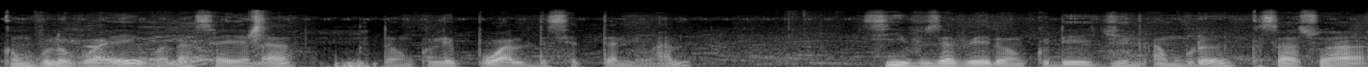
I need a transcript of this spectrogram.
Comme vous le voyez, voilà, ça y est là. Donc les poils de cet animal. Si vous avez donc des djinns amoureux, que ce soit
